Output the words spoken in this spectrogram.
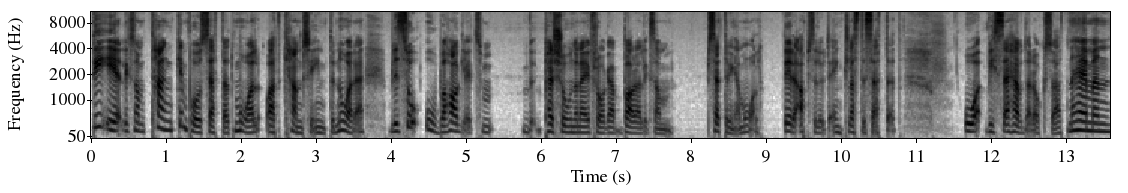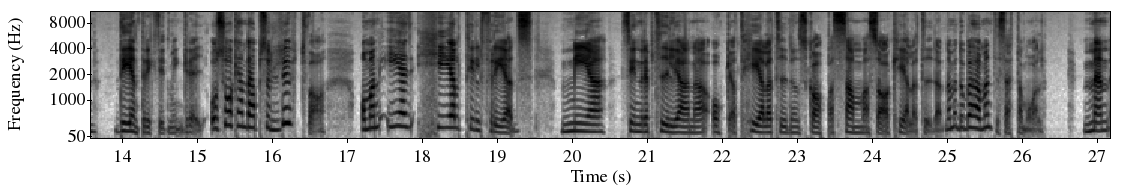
det är liksom tanken på att sätta ett mål och att kanske inte nå det blir så obehagligt som personerna i fråga bara liksom sätter inga mål. Det är det absolut enklaste sättet. Och vissa hävdar också att nej, men det är inte riktigt min grej. Och så kan det absolut vara. Om man är helt tillfreds med sin reptilhjärna och att hela tiden skapa samma sak hela tiden, nej, men då behöver man inte sätta mål. Men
